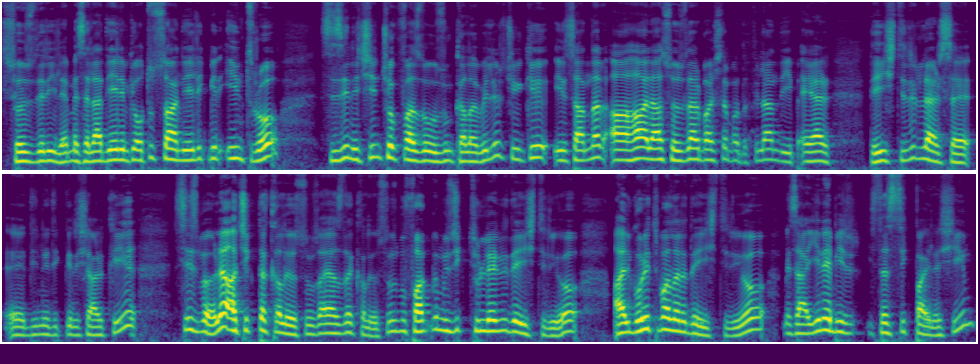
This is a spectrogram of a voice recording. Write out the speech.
sözleriyle mesela diyelim ki 30 saniyelik bir intro sizin için çok fazla uzun kalabilir. Çünkü insanlar Aa, hala sözler başlamadı falan deyip eğer değiştirirlerse e, dinledikleri şarkıyı siz böyle açıkta kalıyorsunuz, ayazda kalıyorsunuz. Bu farklı müzik türlerini değiştiriyor. Algoritmaları değiştiriyor. Mesela yine bir istatistik paylaşayım.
